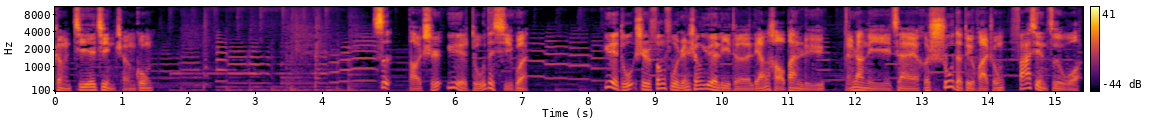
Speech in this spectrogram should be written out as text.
更接近成功。四、保持阅读的习惯。阅读是丰富人生阅历的良好伴侣，能让你在和书的对话中发现自我。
